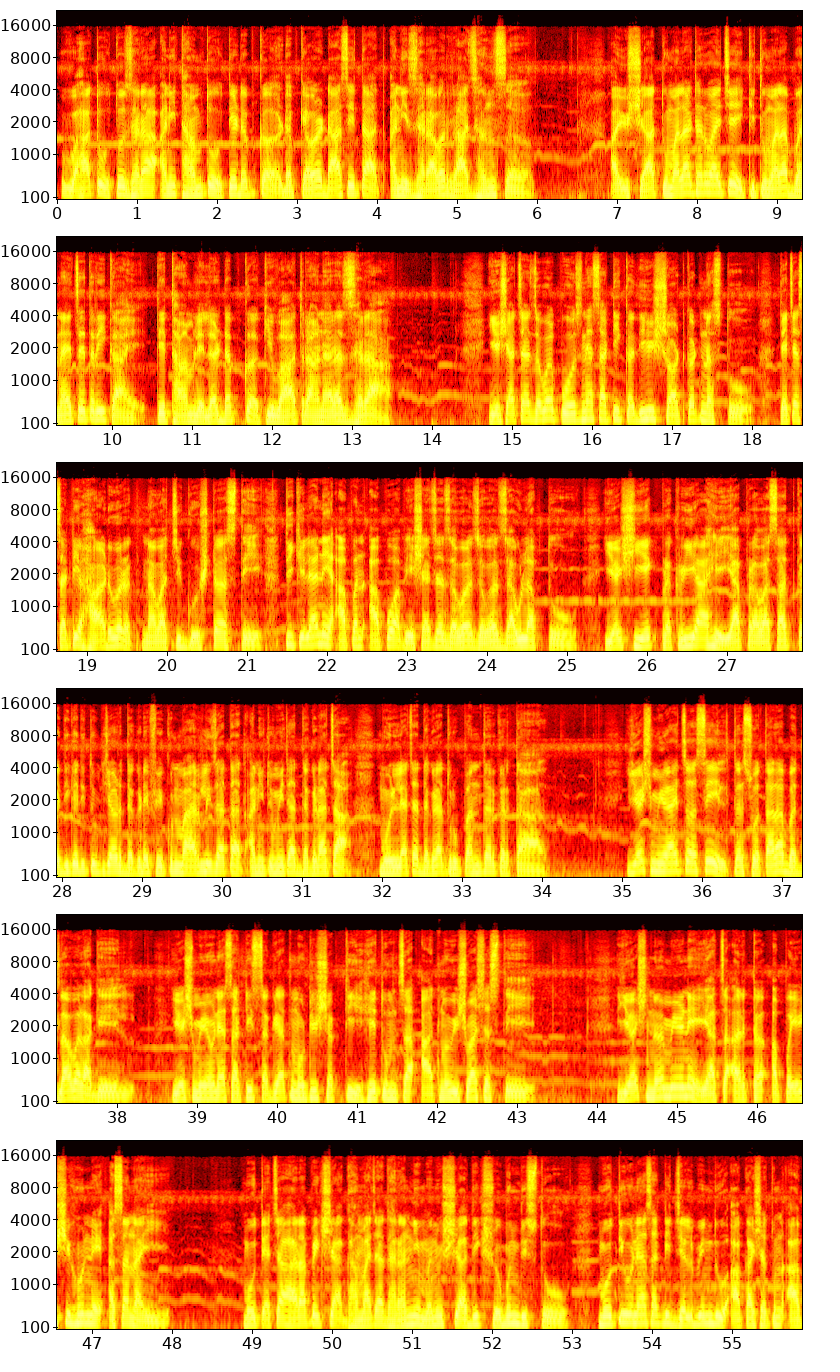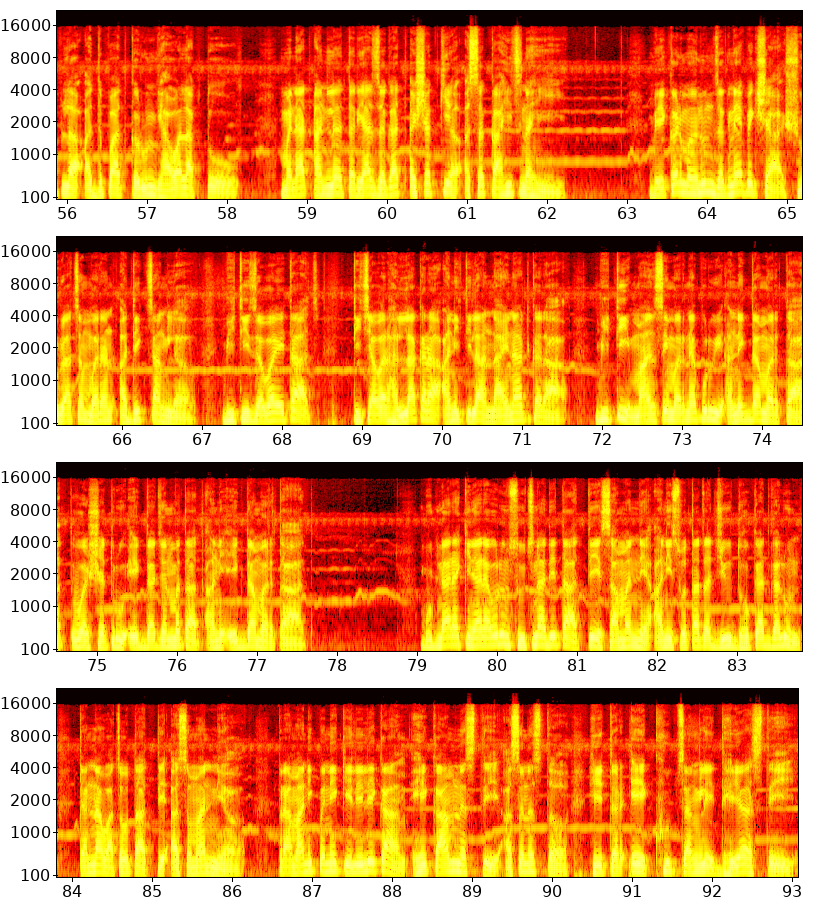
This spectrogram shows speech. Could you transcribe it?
वाहतो तो झरा आणि थांबतो ते डबकं. डबक्यावर डास येतात आणि झरावर राजहंस. आयुष्यात तुम्हाला ठरवायचे की तुम्हाला बनायचे तरी काय? ते थांबलेलं डबकं की वाहत राहणारा झरा. यशाच्या जवळ पोहोचण्यासाठी कधीही शॉर्टकट नसतो. त्याच्यासाठी हार्डवर्क नावाची गोष्ट असते. ती केल्याने आपण आपोआप यशाच्या जवळजवळ जाऊ लागतो. यश ही एक प्रक्रिया आहे. या प्रवासात कधीकधी तुमच्यावर दगडे फेकून मारली जातात आणि तुम्ही त्या दगडाचा मूल्याच्या दगडात रूपांतर करतात. यश मिळायचं असेल तर स्वतःला बदलावं लागेल. यश मिळवण्यासाठी सगळ्यात मोठी शक्ती हे तुमचा आत्मविश्वास असते. यश न मिळणे याचा अर्थ अपयशी होणे असा नाही. मोत्याच्या हारापेक्षा घामाच्या धारांनी मनुष्य अधिक शोभून दिसतो. मोती होण्यासाठी जलबिंदू आकाशातून आपला अधपात करून घ्यावा लागतो. मनात आणलं तर या जगात अशक्य असं काहीच नाही. बेकड म्हणून जगण्यापेक्षा शुराचं मरण अधिक चांगलं. भीती जवळ येताच तिच्यावर हल्ला करा आणि तिला नायनाट करा. भीती माणसे मरण्यापूर्वी अनेकदा मरतात व शत्रू एकदा जन्मतात आणि एकदा मरतात. बुडणाऱ्या किनाऱ्यावरून सूचना देतात ते सामान्य आणि स्वतःचा जीव धोक्यात घालून त्यांना वाचवतात ते असामान्य. प्रामाणिकपणे केलेले काम हे काम नसते असं नसतं हे तर एक खूप चांगले ध्येय असते.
